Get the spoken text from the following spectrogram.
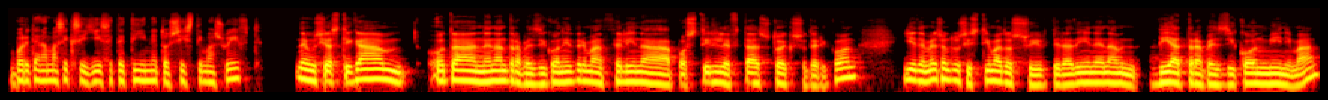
Μπορείτε να μας εξηγήσετε τι είναι το σύστημα SWIFT? Ναι, ουσιαστικά όταν ένα τραπεζικό ίδρυμα θέλει να αποστείλει λεφτά στο εξωτερικό, γίνεται μέσω του συστήματος SWIFT, δηλαδή είναι ένα διατραπεζικό μήνυμα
